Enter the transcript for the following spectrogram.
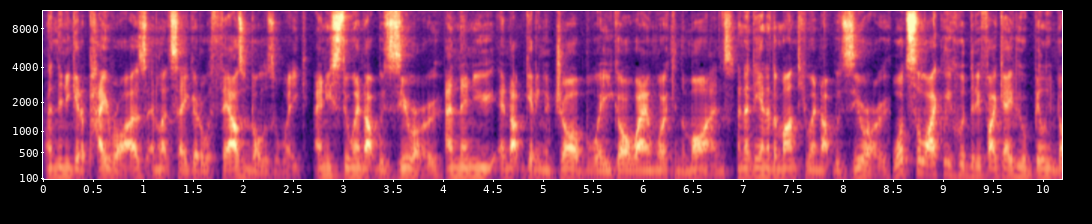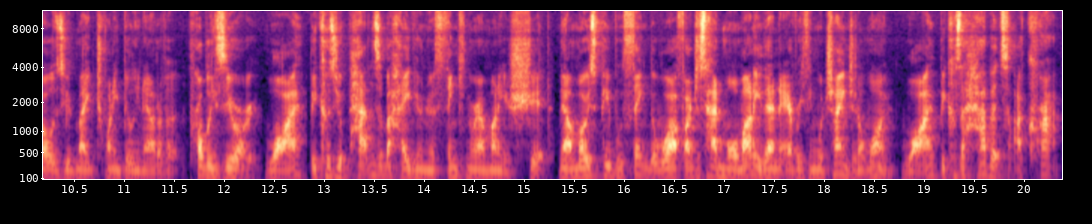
and then you get a pay rise and let's say you go to $1,000 a week and you still end up with zero and then you end up getting a job where you go away and work in the mines and at the end of the month you end up with zero, what's the likelihood that if I gave you a billion dollars you'd make 20 billion out of it? Probably zero. Why? Because your patterns of behavior and your thinking around money is shit. Now, most people think that, well, if I just had more money, then everything would change and it won't. Why? Because the habits are crap.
